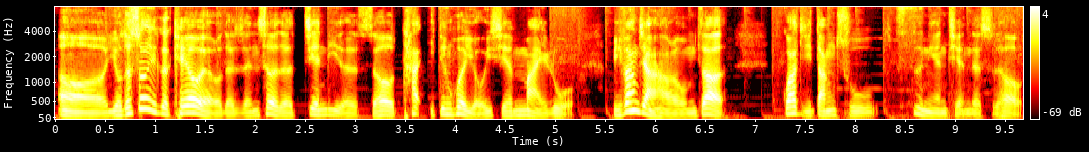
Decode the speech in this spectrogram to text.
呃，有的时候一个 KOL 的人设的建立的时候，它一定会有一些脉络。比方讲好了，我们知道瓜吉当初四年前的时候，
